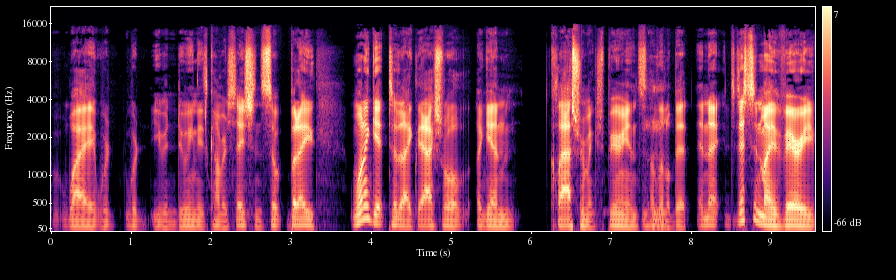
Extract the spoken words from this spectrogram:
why we're we're even doing these conversations. So, but I want to get to like the actual again classroom experience a Mhm. little bit, and I, just in my very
